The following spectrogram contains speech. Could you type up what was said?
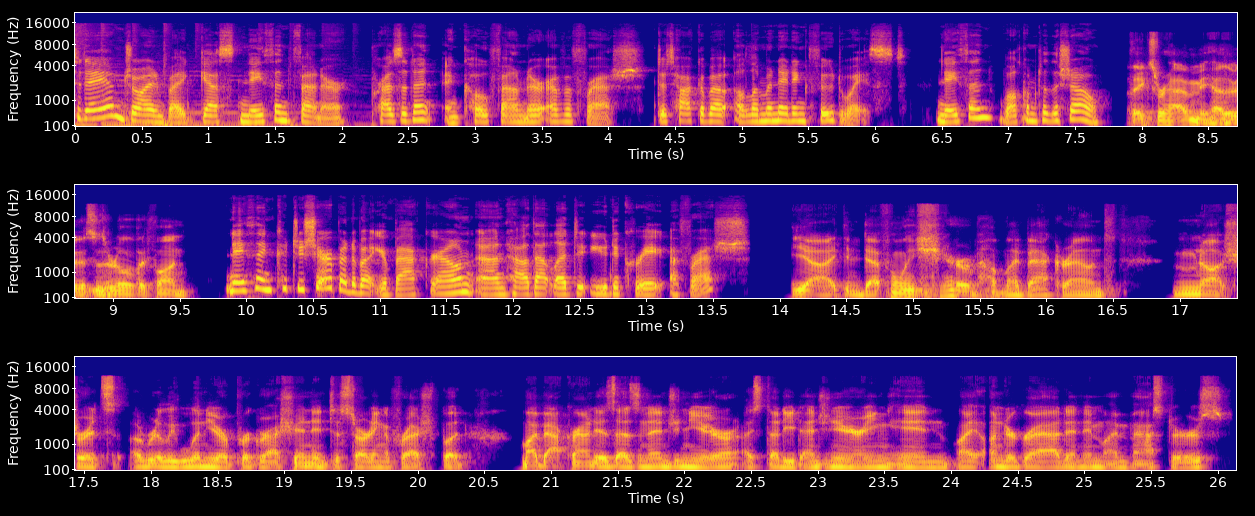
Today I'm joined by guest Nathan Fenner, president and co founder of Afresh, to talk about eliminating food waste. Nathan, welcome to the show. Thanks for having me, Heather. This is really fun. Nathan, could you share a bit about your background and how that led to you to create Afresh? Yeah, I can definitely share about my background. I'm not sure it's a really linear progression into starting Afresh, but my background is as an engineer. I studied engineering in my undergrad and in my master's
